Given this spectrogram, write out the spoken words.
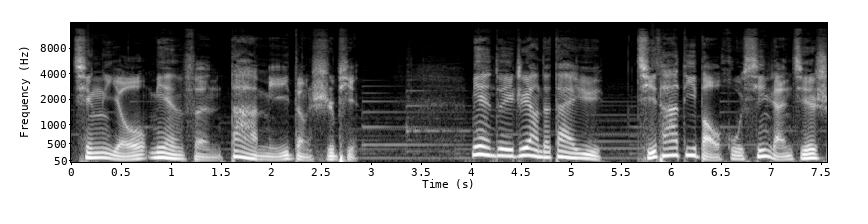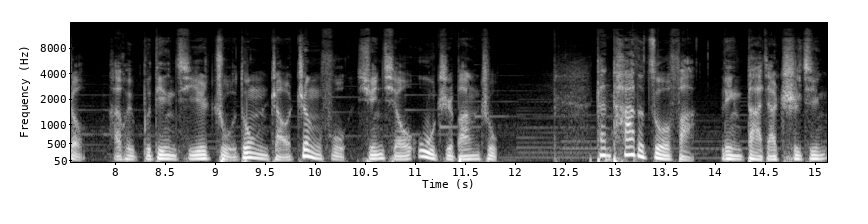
清油、面粉、大米等食品。面对这样的待遇，其他低保户欣然接受，还会不定期主动找政府寻求物质帮助，但他的做法令大家吃惊。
